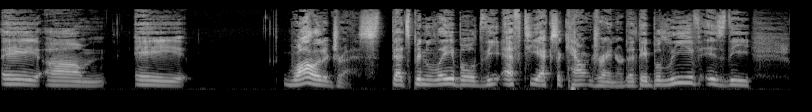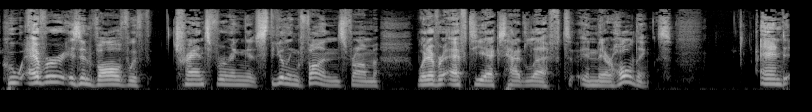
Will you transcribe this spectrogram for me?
a um a wallet address that's been labeled the FTX account drainer that they believe is the whoever is involved with transferring stealing funds from whatever FTX had left in their holdings. And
